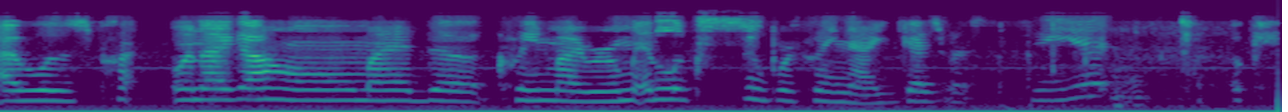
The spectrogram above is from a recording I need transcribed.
I was, when I got home I had to clean my room. It looks super clean now. You guys must see it. Okay.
